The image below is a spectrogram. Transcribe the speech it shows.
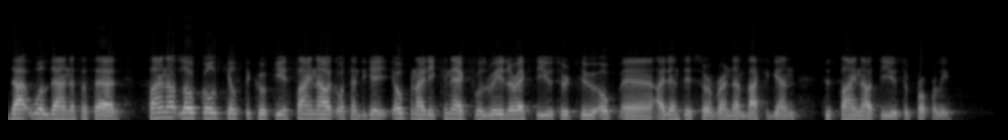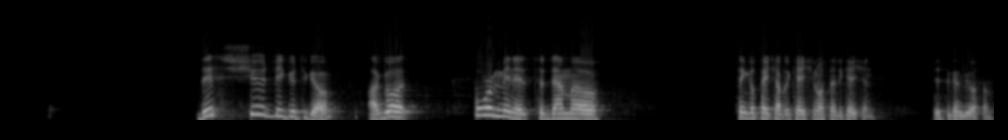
That will then, as I said, sign out local kills the cookie, sign out authenticate OpenID Connect will redirect the user to uh, identity server and then back again to sign out the user properly. This should be good to go. I've got four minutes to demo single page application authentication. This is going to be awesome.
